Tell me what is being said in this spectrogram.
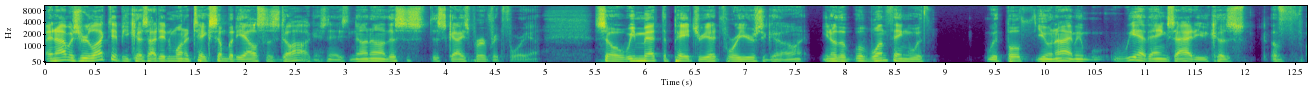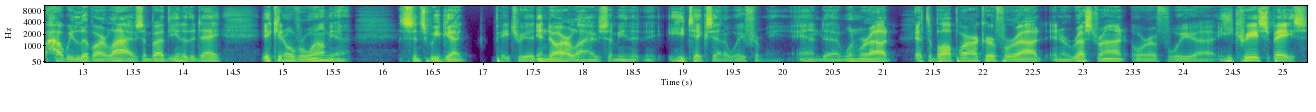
And I was reluctant because I didn't want to take somebody else's dog. And said, "No, no, this is this guy's perfect for you." So we met the Patriot four years ago. You know, the one thing with with both you and I, I mean, we have anxiety because of how we live our lives. And by the end of the day, it can overwhelm you. Since we got Patriot into our lives, I mean, he takes that away from me. And uh, when we're out at the ballpark, or if we're out in a restaurant, or if we, uh, he creates space.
